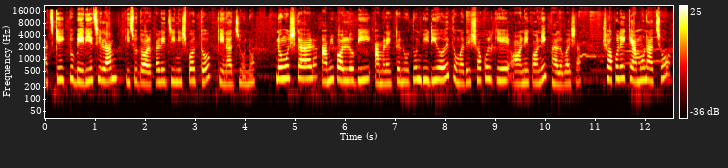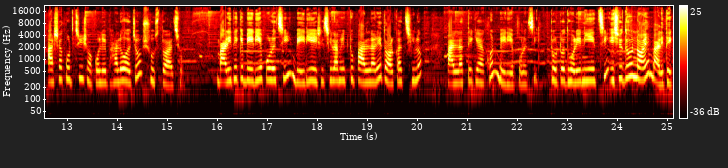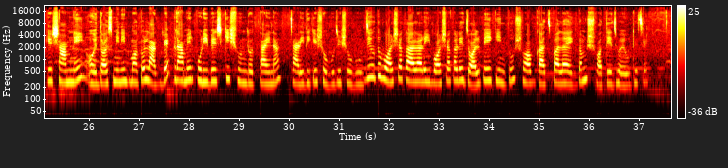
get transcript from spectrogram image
আজকে একটু বেরিয়েছিলাম কিছু দরকারের জিনিসপত্র কেনার জন্য। নমস্কার, আমি পল্লবী। আমার একটা নতুন ভিডিওয়ে তোমাদের সকলকে অনেক অনেক ভালোবাসা। সকলে কেমন আছো? আশা করছি সকলে ভালো আছো, সুস্থ আছো। বাড়ি থেকে বেরিয়ে পড়েছি। বেরিয়ে এসেছিলাম একটু পার্লারে, দরকার ছিল। পার্লার থেকে এখন বেরিয়ে পড়েছি। টোটো ধরে নিয়েছি। বেশি দূর নয়, বাড়ি থেকে সামনেই ওই দশ মিনিট মতো লাগবে। গ্রামের পরিবেশ কি সুন্দর তাই না? চারিদিকে সবুজে সবুজ। যেহেতু বর্ষাকাল আর এই বর্ষাকালে জল পেয়ে কিন্তু সব গাছপালা একদম সতেজ হয়ে উঠেছে।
